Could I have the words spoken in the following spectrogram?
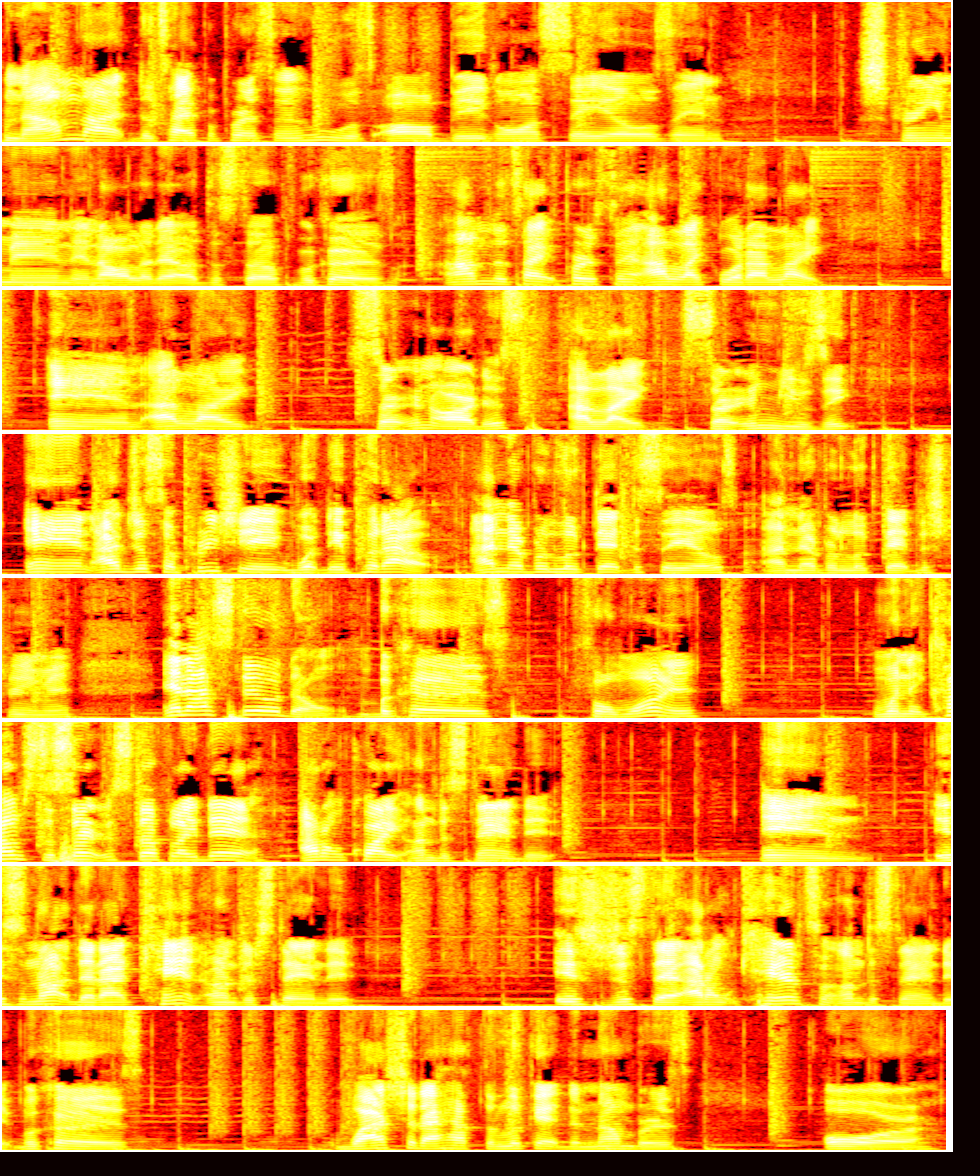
Now, I'm not the type of person who was all big on sales and streaming and all of that other stuff because I'm the type person I like what I like. And I like certain artists, I like certain music, and I just appreciate what they put out. I never looked at the sales, I never looked at the streaming, and I still don't because, for one, when it comes to certain stuff like that, I don't quite understand it. And it's not that I can't understand it, it's just that I don't care to understand it because why should I have to look at the numbers or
